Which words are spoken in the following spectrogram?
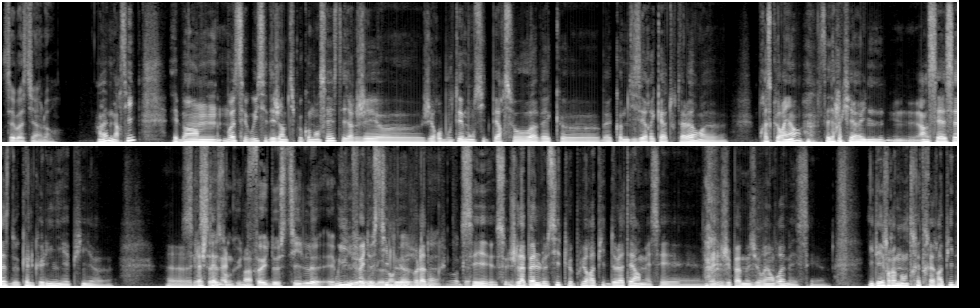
Sébastien alors. Ouais, merci. Et ben moi c'est oui c'est déjà un petit peu commencé, c'est-à-dire que j'ai euh, j'ai rebooté mon site perso avec euh, bah, comme disait Reka tout à l'heure euh, presque rien, c'est-à-dire qu'il y a une, une- un CSS de quelques lignes et puis euh, euh, CSS, donc une paf. feuille de style et oui, puis une feuille euh, de le style, de- voilà donc ok. c'est c'est- je l'appelle le site le plus rapide de la terre, mais c'est j'ai- pas mesuré en vrai, mais c'est il est vraiment très très rapide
